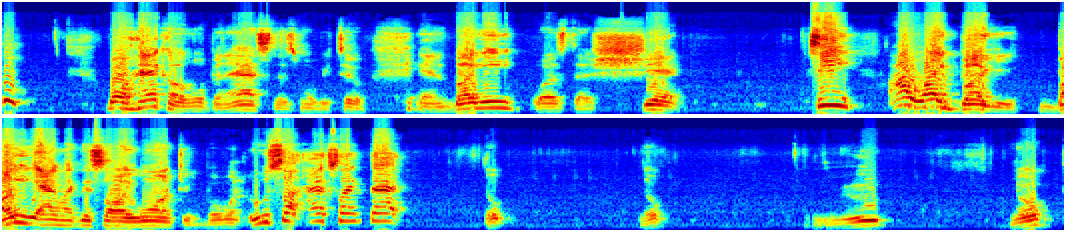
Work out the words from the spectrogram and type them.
Boa Hancock whooping ass in this movie too. And Buggy was the shit. See, I like Buggy. Buggy act like this all he want to. But when Usopp acts like that, nope. Nope. Nope. Nope.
